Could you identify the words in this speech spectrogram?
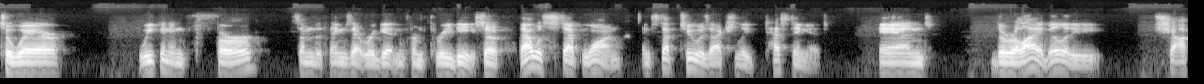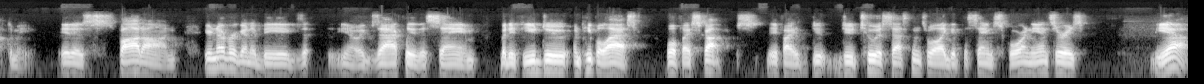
to where we can infer some of the things that we're getting from 3D. So that was step one, and step two is actually testing it, and the reliability shocked me. It is spot on you're never going to be ex- you know exactly the same but if you do and people ask well if i scott if i do, do two assessments will i get the same score and the answer is yeah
